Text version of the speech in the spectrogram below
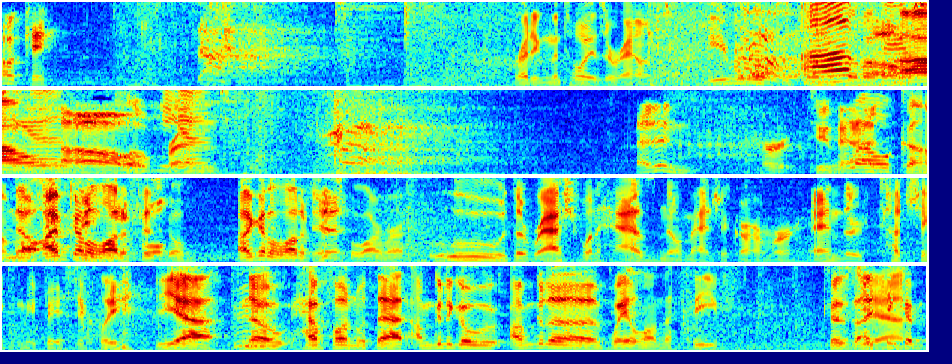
Okay. Spreading the toys around. Do you really have to throw Up there she goes. Oh. Hello, friends. That didn't hurt too bad. Welcome. no, I've got a lot of equal. physical. I got a lot of Yeah. physical armor. Ooh, the rash one has no magic armor, and they're touching me basically. Yeah. No. Mm. Have fun with that. I'm gonna go. I'm gonna wail on the thief, because I think Yeah. um,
